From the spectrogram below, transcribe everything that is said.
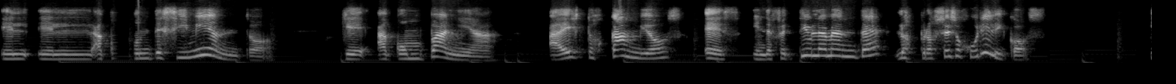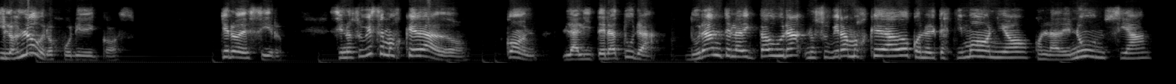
el acontecimiento que acompaña a estos cambios es indefectiblemente los procesos jurídicos y los logros jurídicos. Quiero decir, si nos hubiésemos quedado con la literatura durante la dictadura, nos hubiéramos quedado con el testimonio, con la denuncia.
